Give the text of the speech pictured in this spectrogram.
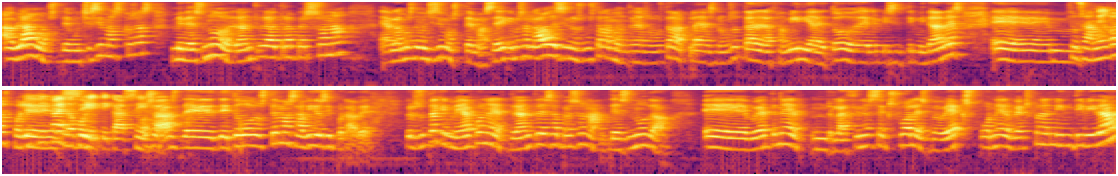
hablamos de muchísimas cosas, me desnudo delante de la otra persona hablamos de muchísimos temas, ¿eh? que hemos hablado de si nos gusta la montaña, si nos gusta la playa, si nos gusta tal, de la familia, de todo, de mis intimidades. Eh, Tus amigos, política y no política, sí. O sea, de, de, todos los temas habidos y por haber. Pero resulta que me voy a poner delante de esa persona desnuda, eh, voy a tener relaciones sexuales, me voy a exponer, voy a exponer mi intimidad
